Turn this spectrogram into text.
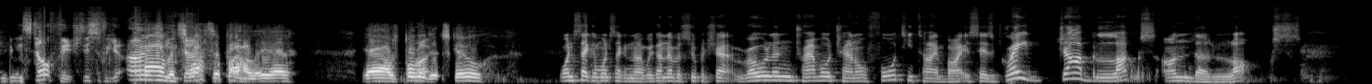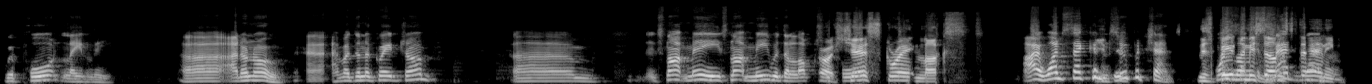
You're being selfish. This is for your own. Ah, I'm a internal twat, apparently. Yeah, yeah. I was bullied Right. at school. One second, one second. Now we got another super chat. Roland Travel Channel 40 type by. It says, Great job, Lux, on the locks. Report lately. Uh, I don't know. Uh, have I done a great job? Um, it's not me. It's not me with the locks. All right, report. share screen, Lux. All right, one second. You did- Super chat. There's One been a second, misunderstanding.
